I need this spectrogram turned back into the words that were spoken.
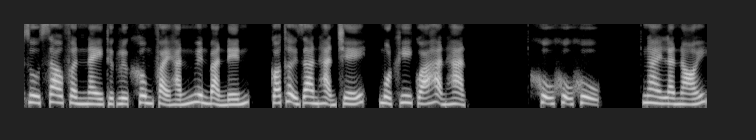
Dù sao phần này thực lực không phải hắn nguyên bản đến, có thời gian hạn chế, một khi quá hạn hạn. Khụ khụ khụ. Ngài là nói,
